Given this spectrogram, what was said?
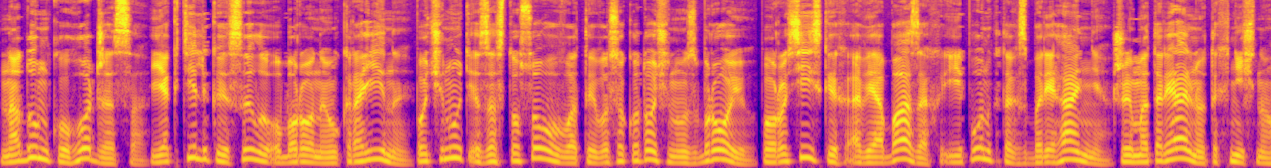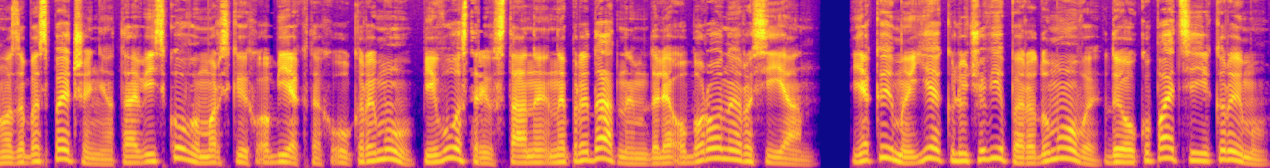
На думку Годжеса, як тільки сили оборони України почнуть застосовувати високоточну зброю по російських авіабазах і пунктах зберігання чи матеріально-технічного забезпечення та військово-морських об'єктах у Криму, півострів стане непридатним для оборони росіян. Якими є ключові передумови деокупації Криму?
